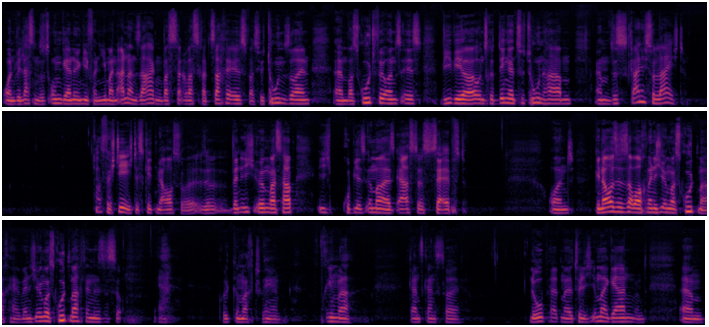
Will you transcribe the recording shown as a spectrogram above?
Und wir lassen uns ungern irgendwie von jemand anderem sagen, was, was gerade Sache ist, was wir tun sollen, ähm, was gut für uns ist, wie wir unsere Dinge zu tun haben. Ähm, das ist gar nicht so leicht. Das verstehe ich, das geht mir auch so. Also, wenn ich irgendwas habe, ich probiere es immer als erstes selbst. Und genauso ist es aber auch, wenn ich irgendwas gut mache. Wenn ich irgendwas gut mache, dann ist es so, ja, gut gemacht, Julian prima, ganz, ganz toll. Lob hört man natürlich immer gern und ähm,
